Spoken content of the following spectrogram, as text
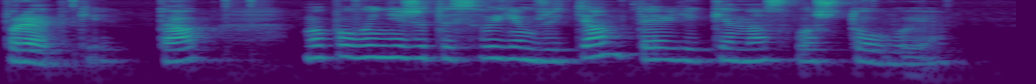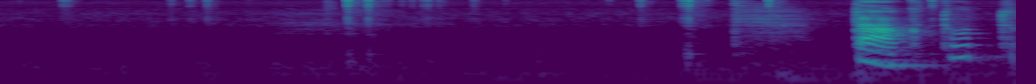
предки. Так? Ми повинні жити своїм життям, те, яке нас влаштовує. Так, тут,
